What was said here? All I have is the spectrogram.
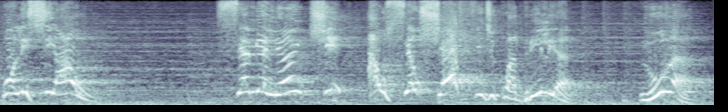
policial, semelhante ao seu chefe de quadrilha, Lula,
